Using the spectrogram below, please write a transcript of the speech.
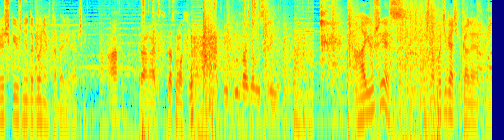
Ryżki już nie dogonię w tabeli raczej. Aha, granat z kosmosu. I kurwa znowu screamy chyba. A już jest. Można podziwiać w galerii.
